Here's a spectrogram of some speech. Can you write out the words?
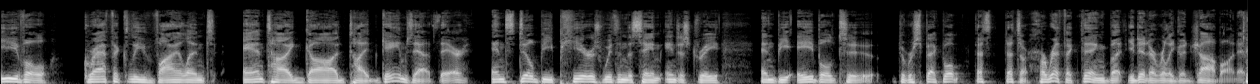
evil, graphically violent, anti God type games out there and still be peers within the same industry and be able to to respect well that's that's a horrific thing but you did a really good job on it.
